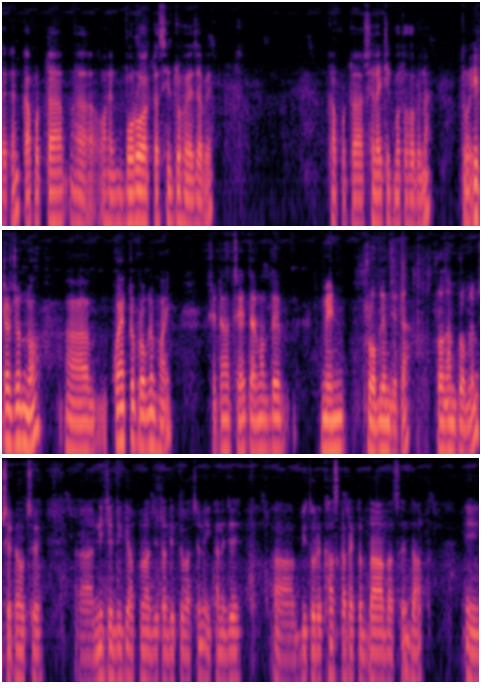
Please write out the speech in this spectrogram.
দেখেন কাপড়টা অনেক বড় একটা ছিদ্র হয়ে যাবে। কাপড়টা সেলাই ঠিক মতো হবে না। তো এটার জন্য কয়েকটা প্রবলেম হয়। সেটা হচ্ছে, তার মধ্যে মেন প্রবলেম যেটা, প্রধান প্রবলেম সেটা হচ্ছে নিচের দিকে আপনারা যেটা দেখতে পাচ্ছেন, এখানে যে ভিতরে খাস কাটা একটা দাঁত আছে, দাঁত। এই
